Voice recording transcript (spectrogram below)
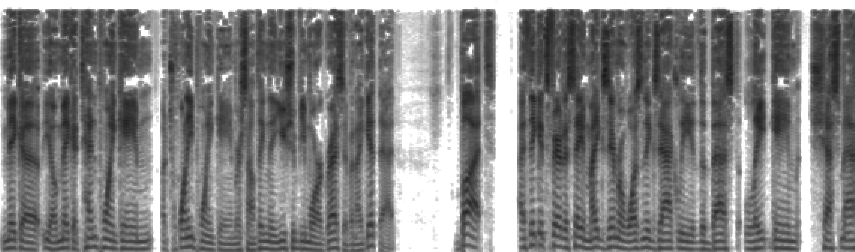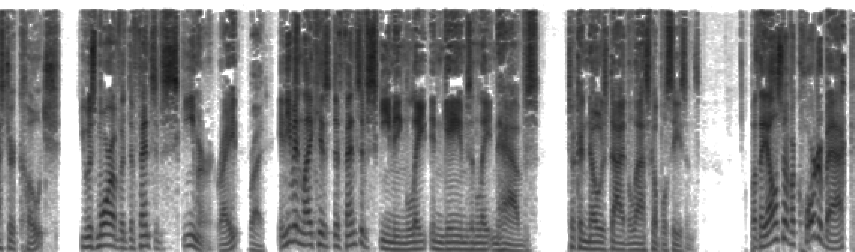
make a you know make a 10 point game a 20 point game or something that you should be more aggressive and i get that. But i think it's fair to say mike zimmer wasn't exactly the best late game chess master coach. He was more of a defensive schemer right? Right. and even like his defensive scheming late in games and late in halves took a nosedive the last couple seasons. But they also have a quarterback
